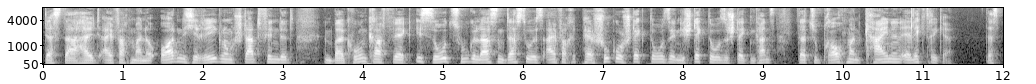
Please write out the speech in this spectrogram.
dass da halt einfach mal eine ordentliche Regelung stattfindet. Ein Balkonkraftwerk ist so zugelassen, dass du es einfach per Schokosteckdose in die Steckdose stecken kannst. Dazu braucht man keinen Elektriker. Das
